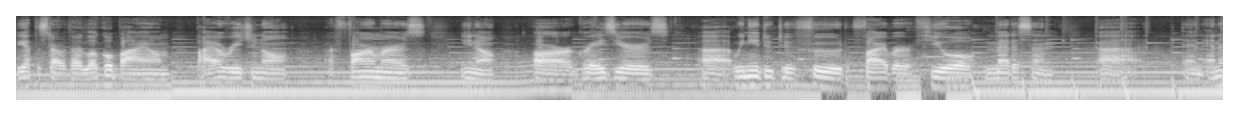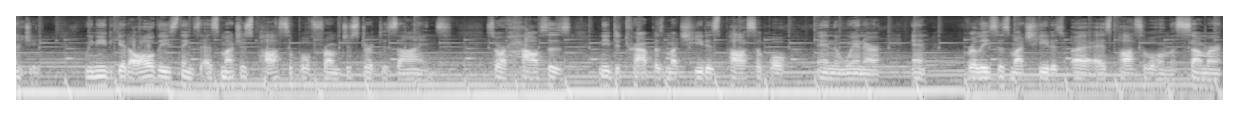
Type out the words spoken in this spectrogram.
We have to start with our local biome, bioregional, our farmers, you know, our graziers, uh, we need to do food, fiber, fuel, medicine, uh, and energy. We need to get all these things as much as possible from just our designs. So our houses need to trap as much heat as possible in the winter and release as much heat as, uh, as possible in the summer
